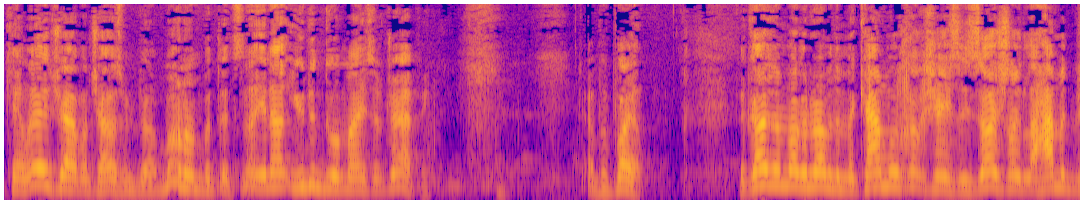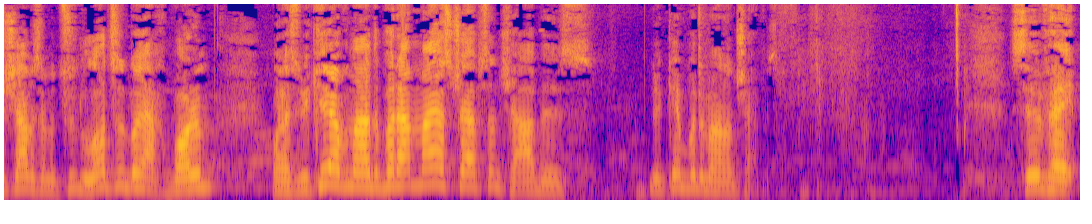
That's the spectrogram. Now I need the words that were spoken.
Can't lay a trap on Shabbos, but it's not, you're not, you didn't do a mice of trapping. The guys are making rub the mekamu chach sheis lizosh like lahamed b'Shabbos and mitzud to be careful not to put out mice traps on Shabbos. You can't put them out on Shabbos. Siv hey,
